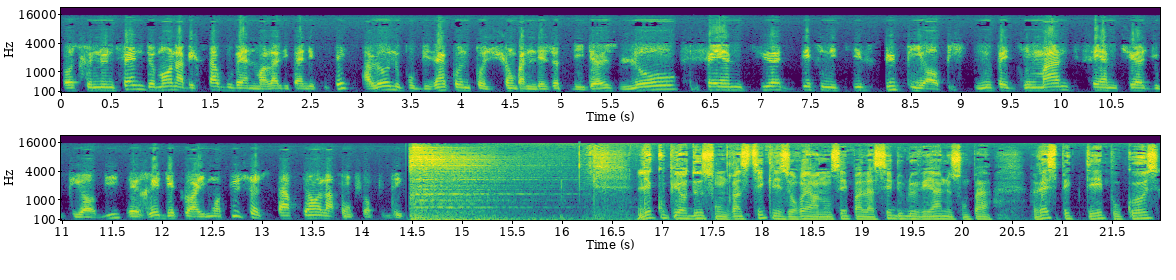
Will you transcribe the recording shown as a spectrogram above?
parce que nous faisons une demande avec ça gouvernement-là, il pas écouté, alors nous pouvons bien qu'on position par les autres leaders, l'eau fermeture définitive du PRB. Nous pouvons demander fermeture du PRB et redéploiement tout ce staff dans la fonction publique. Les coupures d'eau sont drastiques. Les horaires annoncés par la CWA ne sont pas respectés pour cause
